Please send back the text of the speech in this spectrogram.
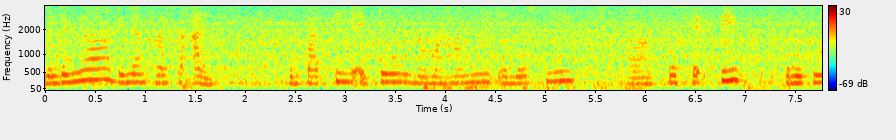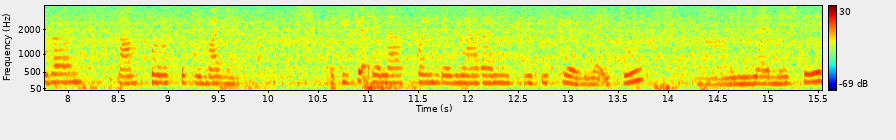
mendengar dengan perasaan empati iaitu memahami emosi Ah, perspektif penuturan tanpa pertimbangan. Ketiga adalah pendengaran kritikal iaitu uh, menilai mesej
